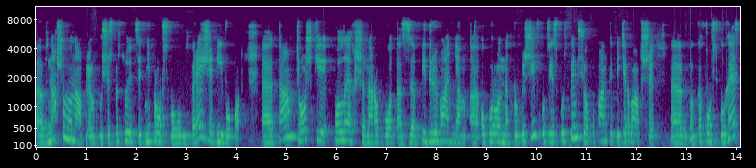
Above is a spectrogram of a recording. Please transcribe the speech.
Е, в нашому напрямку, що стосується Дніпровського узбережжя лівого, е, там трошки полегшена робота з підриванням е, оборонних рубежів у зв'язку з тим, що окупанти, підірвавши Каховську ГЕС,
